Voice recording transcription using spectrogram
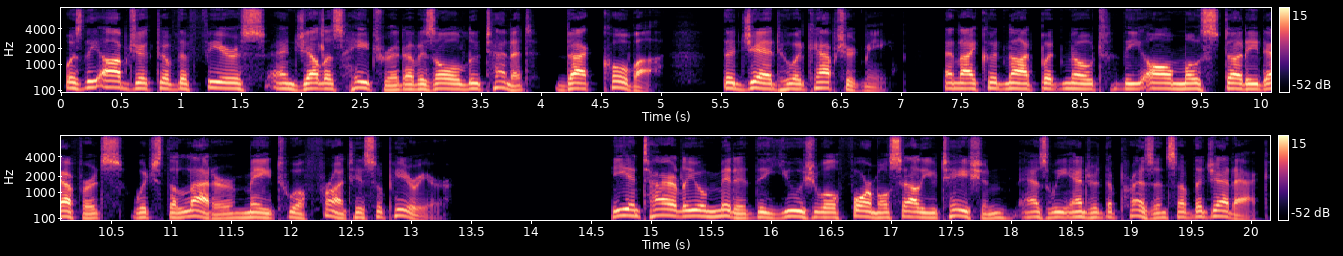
was the object of the fierce and jealous hatred of his old lieutenant, Dak Kova, the Jed who had captured me, and I could not but note the almost studied efforts which the latter made to affront his superior. He entirely omitted the usual formal salutation as we entered the presence of the Jeddak,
